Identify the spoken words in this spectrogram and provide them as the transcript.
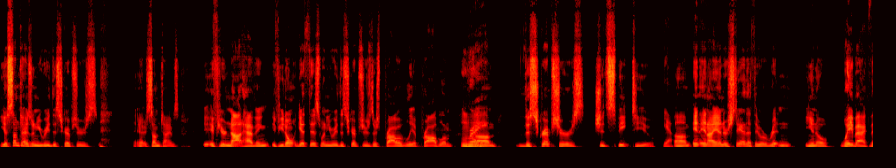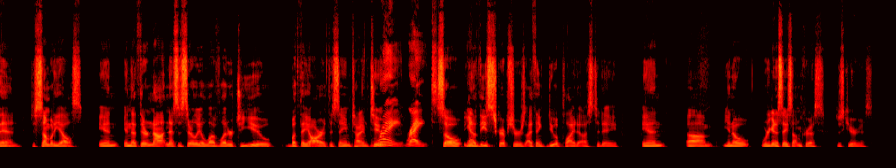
you know, sometimes when you read the scriptures, sometimes if you're not having, if you don't get this when you read the scriptures, there's probably a problem. Right. Um, the scriptures should speak to you. Yeah. Um, and, and I understand that they were written, you know, way back then to somebody else, and and that they're not necessarily a love letter to you, but they are at the same time too. Right, right. So you Yeah. know, these scriptures I think do apply to us today, and um, you know, we're gonna say something, Chris. Just curious.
